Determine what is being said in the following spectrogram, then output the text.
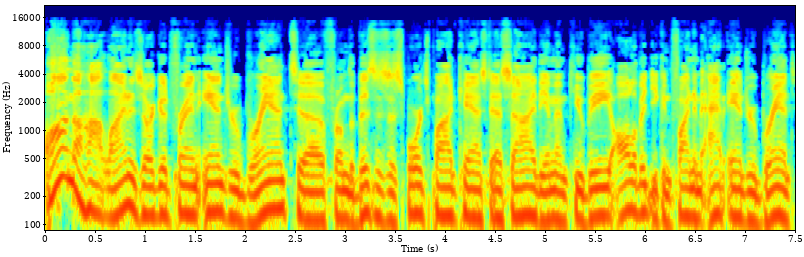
on the hotline is our good friend Andrew Brandt uh, from the Business of Sports podcast, SI, the MMQB. All of it you can find him at Andrew Brandt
